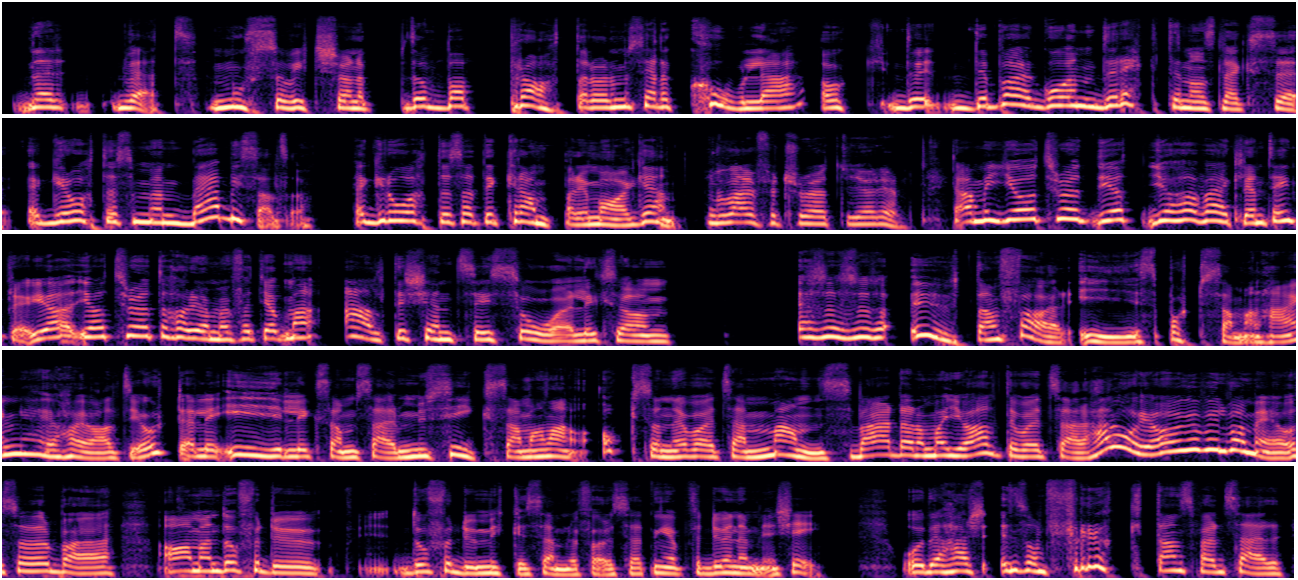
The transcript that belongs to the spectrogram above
när, vet, Musovic, de bara pratar och de är så jävla coola. Och det, det bara går direkt till någon slags... Jag gråter som en bebis alltså. Jag gråter så att det krampar i magen. Varför tror du att du gör det? Ja, men jag, tror att, jag, jag har verkligen tänkt på det. Jag, jag tror att det har att göra med för att jag, man alltid känt sig så liksom, alltså, så, utanför i sportsammanhang. Har jag alltid gjort. Eller i liksom, så här, musiksammanhang också. När det varit så här, mansvärldar. De har ju alltid varit så här, hallå jag vill vara med. Och så är det bara, ja men då får, du, då får du mycket sämre förutsättningar för du är nämligen tjej. Och det här en sån fruktansvärd så här,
